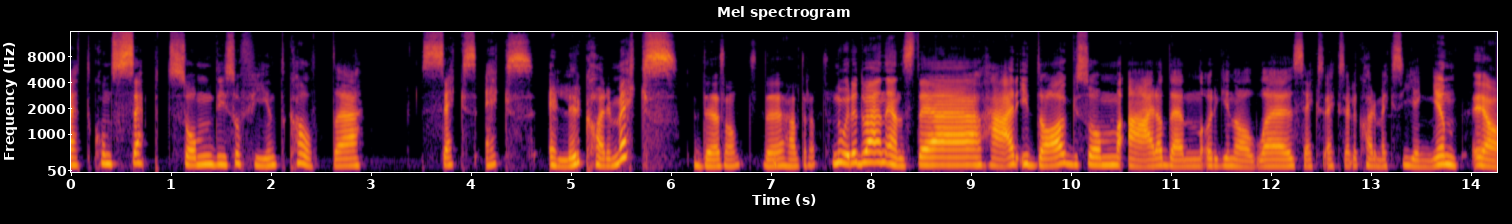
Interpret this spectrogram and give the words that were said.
et konsept som de så fint kalte 6X eller Carmex. Det er sant. Det er helt rett. Nore, du er den eneste her i dag som er av den originale 6X eller Carmex-gjengen. Ja.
